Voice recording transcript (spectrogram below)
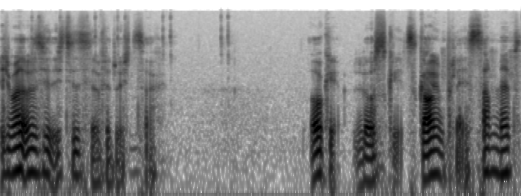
Ich mache ich ziehe es dafür durch, zack. Okay, los geht's. Going place. Some maps.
